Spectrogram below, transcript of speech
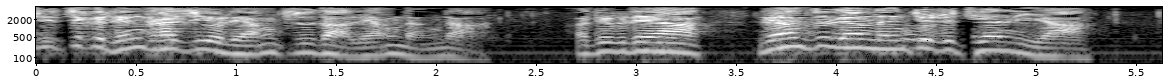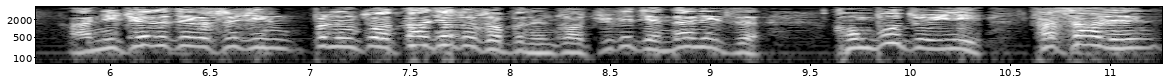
这这个人还是有良知的、良能的啊，对不对啊？良知良能就是天理啊。啊，你觉得这个事情不能做，大家都说不能做。举个简单例子，恐怖主义他杀人，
